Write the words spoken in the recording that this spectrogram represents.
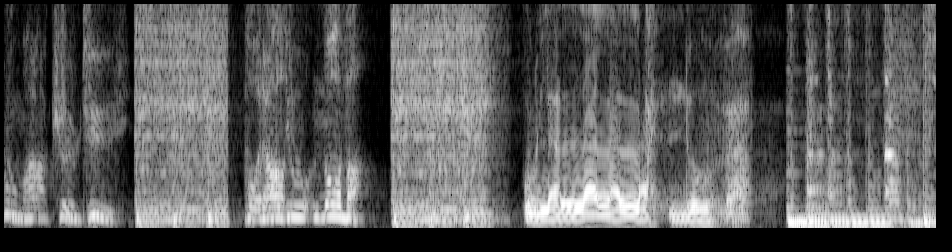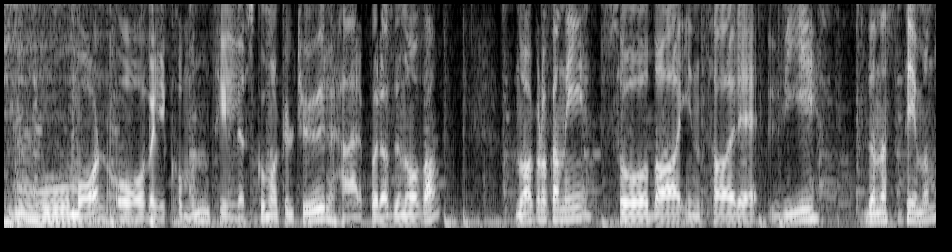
Skumma kultur. På Radio Nova. O-la-la-la-la Nova. God morgen og velkommen til Skumma kultur her på Radio Nova. Nå er klokka ni, så da inntar vi den neste timen.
